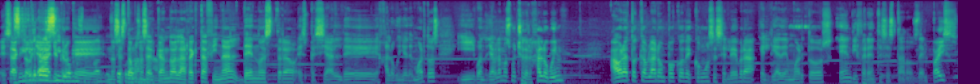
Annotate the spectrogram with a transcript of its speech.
Exacto, ya yo creo que nos este estamos acercando a la recta final de nuestro especial de Halloween de Muertos. Y bueno, ya hablamos mucho del Halloween. Ahora toca hablar un poco de cómo se celebra el Día de Muertos en diferentes estados del país.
